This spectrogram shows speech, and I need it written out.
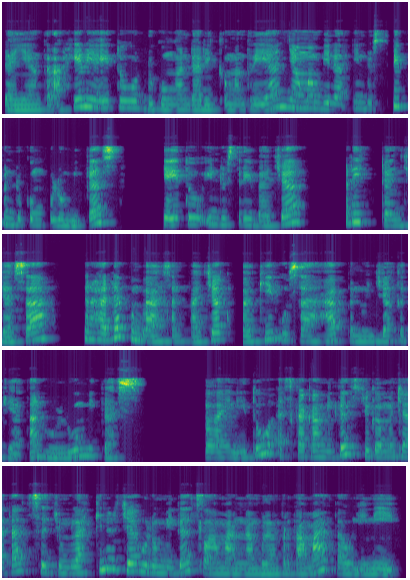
Dan yang terakhir yaitu dukungan dari kementerian yang membina industri pendukung hulu migas, yaitu industri baja, perik, dan jasa terhadap pembahasan pajak bagi usaha penunjang kegiatan hulu migas. Selain itu, SKK Migas juga mencatat sejumlah kinerja hulu migas selama enam bulan pertama tahun ini.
